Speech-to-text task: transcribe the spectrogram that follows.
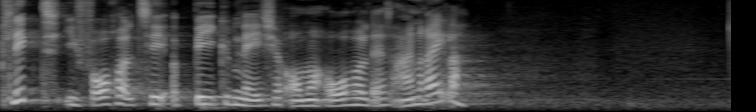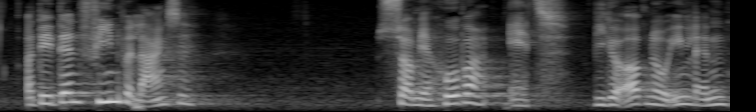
pligt i forhold til at bede gymnasier om at overholde deres egne regler. Og det er den fine balance, som jeg håber, at vi kan opnå en eller anden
